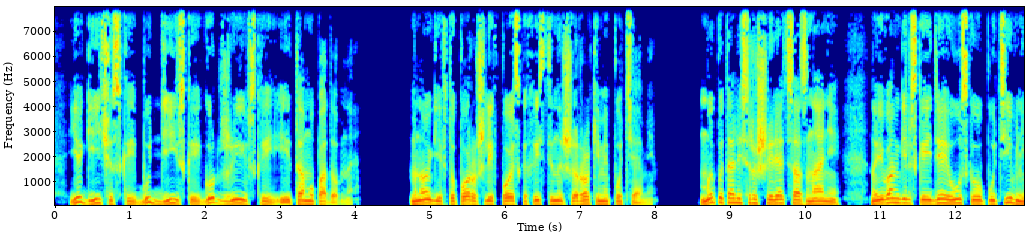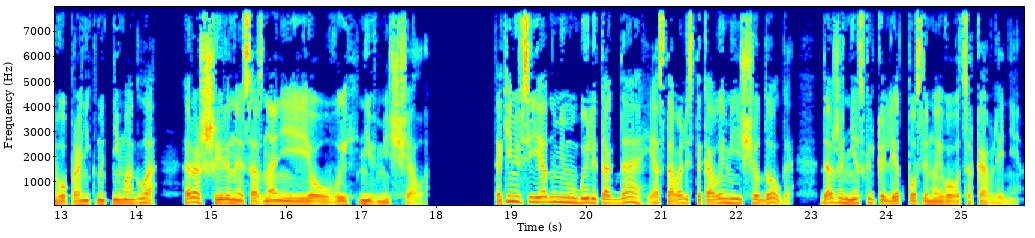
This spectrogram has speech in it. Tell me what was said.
— йогической, буддийской, гурджиевской и тому подобное. Многие в ту пору шли в поисках истины широкими путями. Мы пытались расширять сознание, но евангельская идея узкого пути в него проникнуть не могла, расширенное сознание ее, увы, не вмещало. Такими всеядными мы были тогда и оставались таковыми еще долго, даже несколько лет после моего воцерковления.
